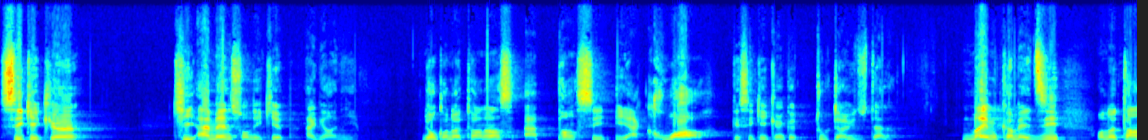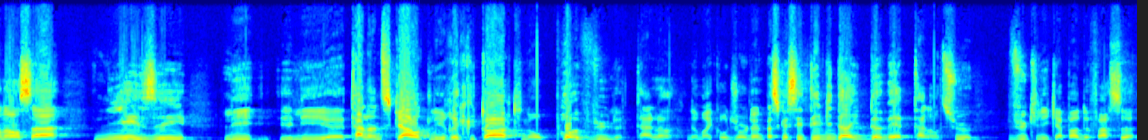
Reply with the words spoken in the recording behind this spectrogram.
C'est quelqu'un qui amène son équipe à gagner. Donc, on a tendance à penser et à croire que c'est quelqu'un qui a tout le temps eu du talent. Même comme elle dit, on a tendance à niaiser les, euh, talent scouts, les recruteurs qui n'ont pas vu le talent de Michael Jordan, parce que c'est évident, il devait être talentueux vu qu'il est capable de faire ça,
